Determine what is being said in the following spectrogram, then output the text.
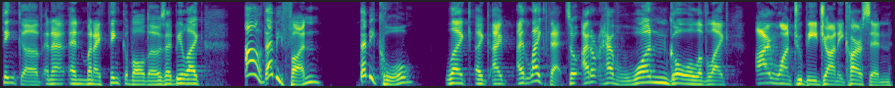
think of, and I, and when I think of all those, I'd be like, oh, that'd be fun, that'd be cool. Like, like I, I like that. So I don't have one goal of like, I want to be Johnny Carson,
